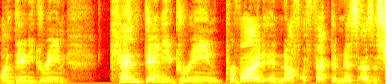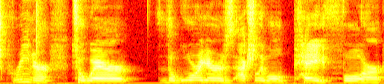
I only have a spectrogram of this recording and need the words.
on Danny Green. Can Danny Green provide enough effectiveness as a screener to where the Warriors actually will pay for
